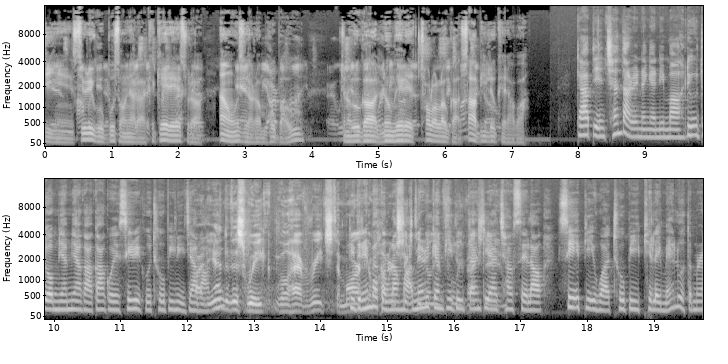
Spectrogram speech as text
ကြည့်ရင်ဆေးတွေကိုပို့ဆောင်ရတာခက်ခဲတယ်ဆိုတာအံ့ဩစရာတော့မဟုတ်ပါဘူး။ကျွန်တော်တို့ကလွန်ခဲ့တဲ့6လလောက်ကစပြီးလုပ်ခဲ့တာပါ။ ဒါအပြင်ချမ်းသာတဲ့နိုင်ငံတွေမှာလူအတော်များများကကာကွယ်ဆေးတွေကိုထိုးပြီးနေကြပါပြီ။ဒီသတင်းပတ်ကုန်လောက်မှာ American ပြည်သူတန်း160လောက်ဆေးအပြည့်အဝထိုးပြီးဖြစ်လိမ့်မယ်လို့သမ္မတ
